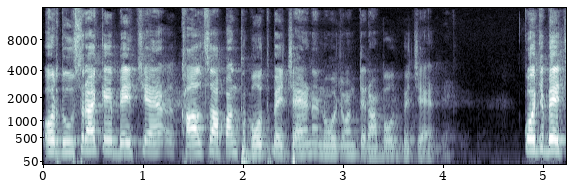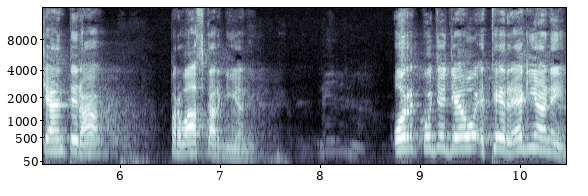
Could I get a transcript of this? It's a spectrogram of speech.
ਔਰ ਦੂਸਰਾ ਕਿ ਬੇਚੈਨ, ਖਾਲਸਾ ਪੰਥ ਬਹੁਤ ਬੇਚੈਨ ਹੈ, ਨੌਜਵਾਨ ਧਿਰਾਂ ਬਹੁਤ ਬੇਚੈਨ ਨੇ। ਕੁਝ ਬੇਚੈਨ ਧਿਰਾਂ ਪ੍ਰਵਾਸ ਕਰ ਗਈਆਂ ਨੇ। ਔਰ ਕੁਝ ਜੋ ਇੱਥੇ ਰਹਿ ਗਈਆਂ ਨੇ,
